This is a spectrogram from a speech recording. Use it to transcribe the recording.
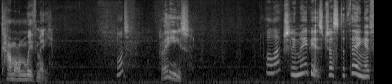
come on with me? What? Please. Well, actually, maybe it's just the thing. If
